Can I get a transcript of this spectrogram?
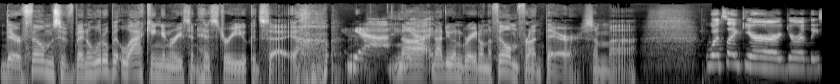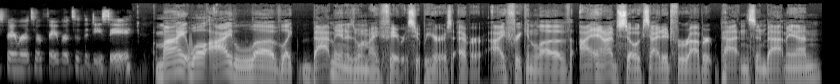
their films have been a little bit lacking in recent history, you could say. Yeah, not yeah. not doing great on the film front there. Some uh, What's like your your least favorites or favorites of the DC? My well, I love like Batman is one of my favorite superheroes ever. I freaking love I and I'm so excited for Robert Pattinson Batman.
